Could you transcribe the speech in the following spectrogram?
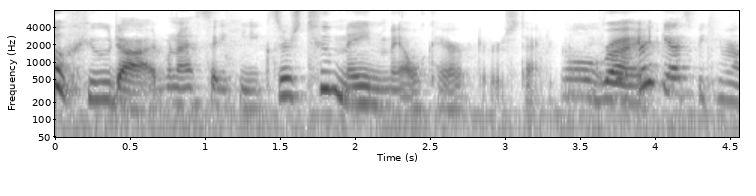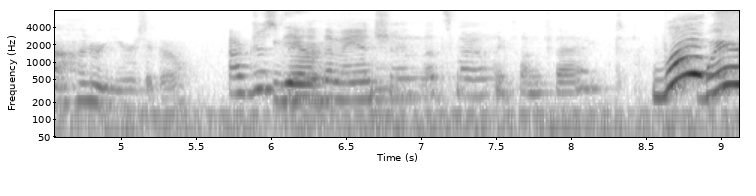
know who died when I say he, because there's two main male characters technically. Well, Right. The Great Gatsby came out 100 years ago. I've just been Yeah. to the mansion. That's my only fun fact. What? Where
